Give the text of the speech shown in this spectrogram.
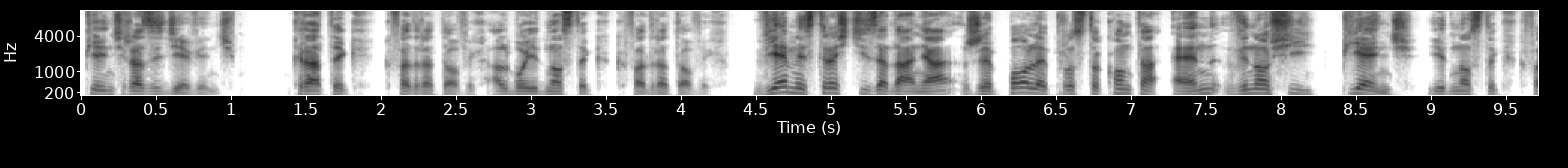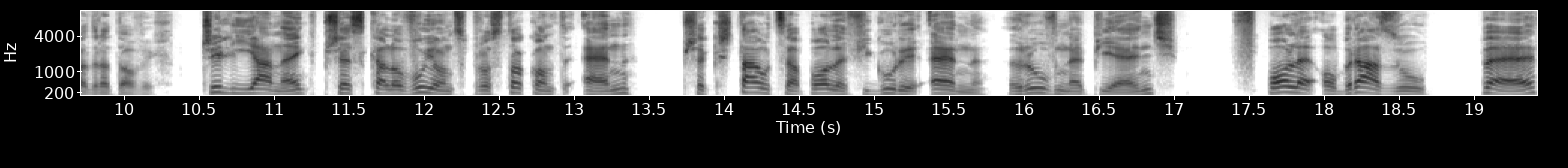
5 razy 9 kratek kwadratowych albo jednostek kwadratowych. Wiemy z treści zadania, że pole prostokąta n wynosi 5 jednostek kwadratowych. Czyli Janek, przeskalowując prostokąt n, przekształca pole figury n równe 5 w pole obrazu p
